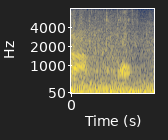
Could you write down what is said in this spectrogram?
oh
